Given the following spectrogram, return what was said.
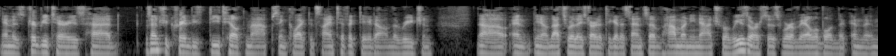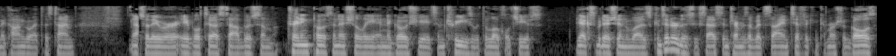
and his tributaries had essentially created these detailed maps and collected scientific data on the region. Uh, and you know that's where they started to get a sense of how many natural resources were available in the in the, in the Congo at this time. Uh, so they were able to establish some trading posts initially and negotiate some treaties with the local chiefs. The expedition was considered a success in terms of its scientific and commercial goals,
